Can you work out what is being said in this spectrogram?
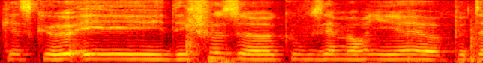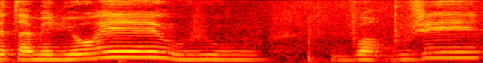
Qu'est-ce que et des choses que vous aimeriez peut-être améliorer ou voir bouger?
